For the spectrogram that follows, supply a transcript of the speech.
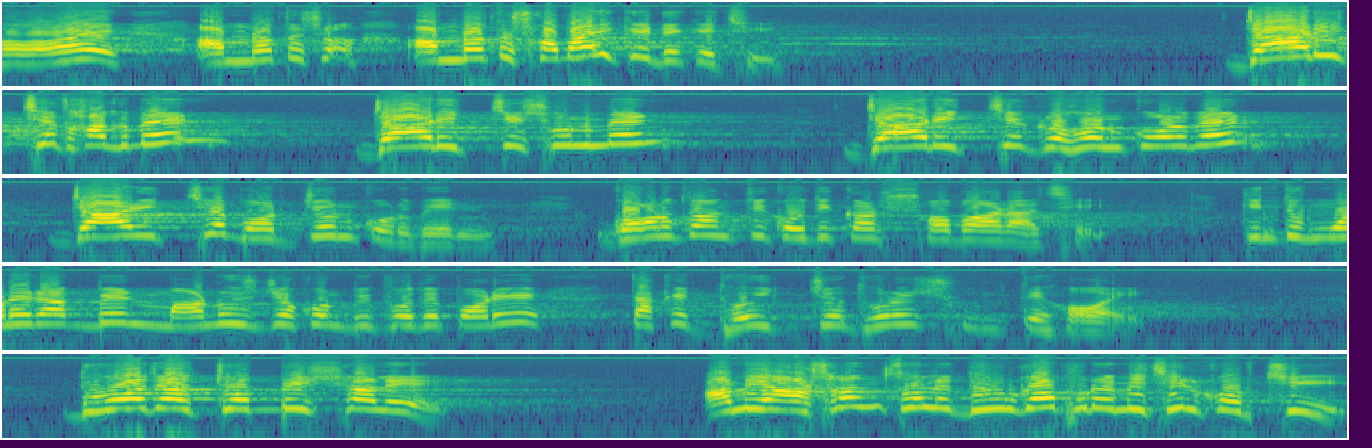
হয়? আমরা তো আমরা তো সবাইকে ডেকেছি। যার ইচ্ছে থাকবেন, যার ইচ্ছে শুনবেন, যার ইচ্ছে গ্রহণ করবেন যার ইচ্ছে বর্জন করবেন। গণতান্ত্রিক অধিকার সবার আছে। কিন্তু মনে রাখবেন, মানুষ যখন বিপদে পড়ে, তাকে ধৈর্য ধরে শুনতে হয়। দু হাজার চব্বিশ সালে আমি আসানসোলে দুর্গাপুরে মিছিল করছি।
